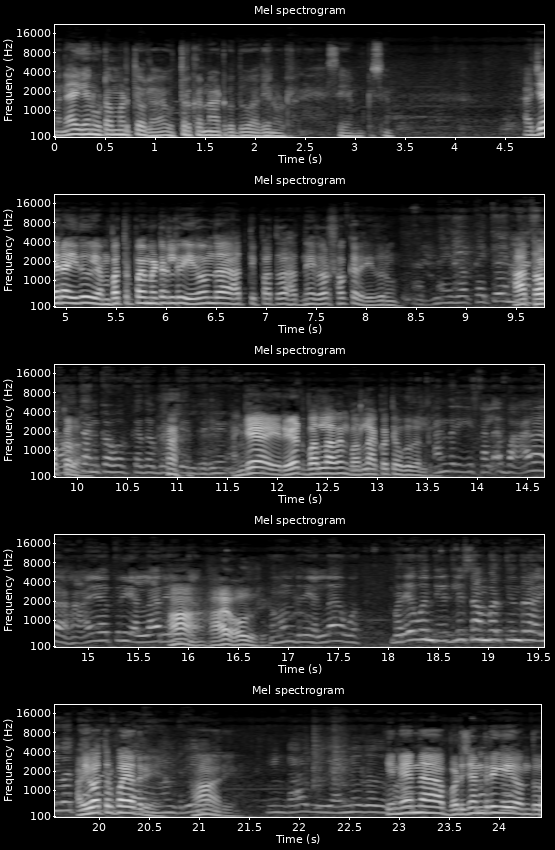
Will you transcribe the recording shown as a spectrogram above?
ಮನ್ಯಾಗ ಏನು ಊಟ ಮಾಡ್ತೇವಲ್ಲ? ಉತ್ತರ ಕರ್ನಾಟಕದ್ದು ಅದೇ ನೋಡ್ರಿ ಸೇಮ್ ಟು ಸೇಮ್ ಅಜ್ಜಾರ ಇದು ಎಂಬತ್ತು ರೂಪಾಯಿ ಮೆಟೀರಿಯಲ್ ರೀ ಇದೊಂದು ಹತ್ತು ಇಪ್ಪತ್ತು ಹದಿನೈದು ವರ್ಷ ಹೊಕ್ಕದ್ರಿ ಇದ್ರು ಹದಿನೈದು ಹೋಗ್ತೈತಿ ಹತ್ತು ಹೋಕ್ಕದ. ತನಕ ಹೋಗ್ತದ ಗೊತ್ತಿಲ್ರಿ. ಹಂಗೆ ರೇಟ್ ಬದಲಾದಂಗೆ ಬದಲಾಕೋತೆ ಹೋಗೋದಲ್ರಿ. ಅಂದ್ರೆ ಈ ಸಲ ಭಾಳ ಹಾಯ್ ಆತ್ರಿ ಎಲ್ಲಾರಿ ಹಾಂ ಹಾಯ್ ಹೌದು ರೀ ಹ್ಞೂನ್ರಿ ಎಲ್ಲ ಬರೇ ಒಂದ್ ಇಡ್ಲಿ ಸಾಂಬಾರ್ ತಿಂದ್ರ ಐವತ್ತು ಐವತ್ತು ರೂಪಾಯಿ ಅದ್ರಿ ಹಾ ರೀ. ಹಿಂಗಾಗಿ ಎಣ್ಣೆದು ಇನ್ನೇನು ಬಡ ಜನರಿಗೆ ಒಂದು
